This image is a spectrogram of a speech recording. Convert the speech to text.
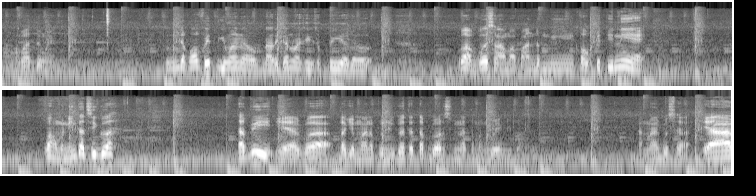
parah banget tuh men semenjak covid gimana? Penarikan masih sepi atau? Wah gue selama pandemi covid ini wah meningkat sih gue tapi ya gue bagaimanapun juga tetap gue harus melihat teman gue yang di bawah. Karena gue ya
